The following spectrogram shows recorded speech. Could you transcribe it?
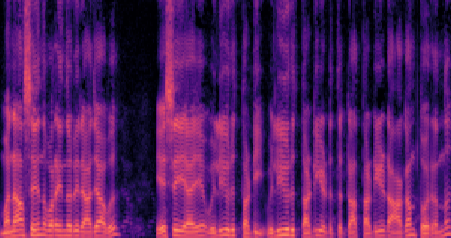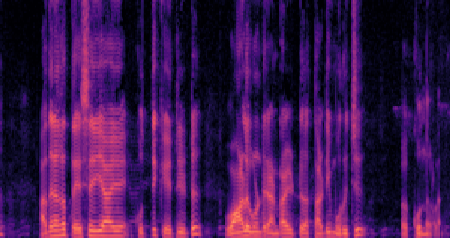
മനാസ എന്ന് പറയുന്ന ഒരു രാജാവ് യേശയ്യായെ വലിയൊരു തടി വലിയൊരു തടി എടുത്തിട്ട് ആ തടിയുടെ അകം തുരന്ന് അതിനകത്ത് യേശയ്യായെ കുത്തി കയറ്റിയിട്ട് വാളുകൊണ്ട് രണ്ടായിട്ട് ആ തടി മുറിച്ച് കൊന്നുകളഞ്ഞു.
